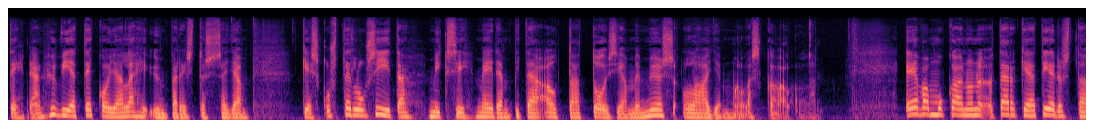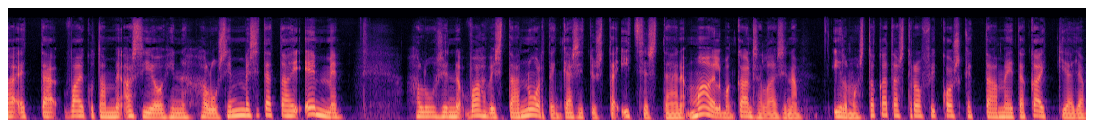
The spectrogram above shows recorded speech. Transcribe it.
tehdään hyviä tekoja lähiympäristössä ja keskustelu siitä, miksi meidän pitää auttaa toisiamme myös laajemmalla skaalalla. Eevan mukaan on tärkeää tiedostaa, että vaikutamme asioihin, halusimme sitä tai emme. Halusin vahvistaa nuorten käsitystä itsestään maailman kansalaisina. Ilmastokatastrofi koskettaa meitä kaikkia ja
